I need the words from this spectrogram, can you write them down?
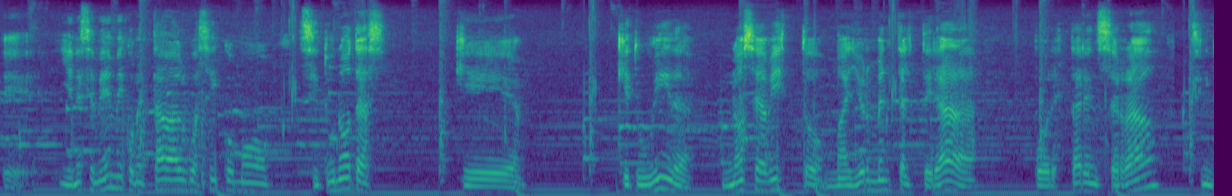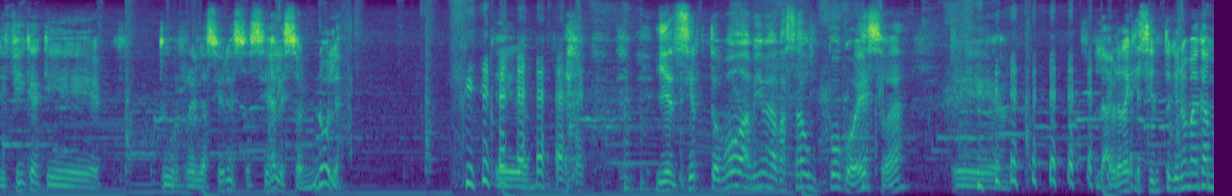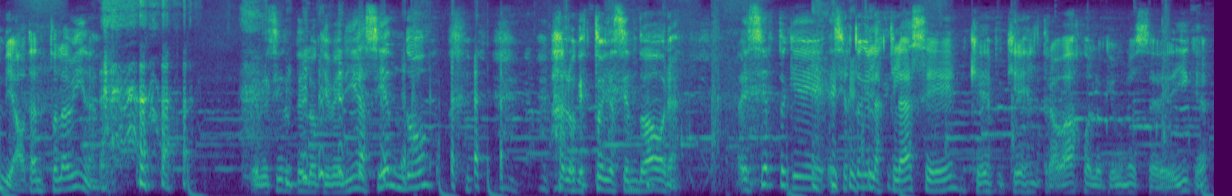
Eh, y en ese meme comentaba algo así como, si tú notas que, que tu vida no se ha visto mayormente alterada por estar encerrado, significa que tus relaciones sociales son nulas. Eh, y en cierto modo a mí me ha pasado un poco eso, ¿eh? ¿eh? la verdad es que siento que no me ha cambiado tanto la vida. Es decir, de lo que venía haciendo a lo que estoy haciendo ahora. Es cierto que, es cierto que las clases, que, es el trabajo a lo que uno se dedica,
